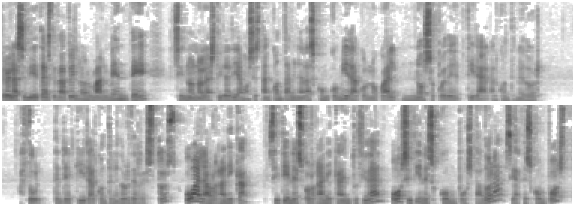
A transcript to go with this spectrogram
Pero las servilletas de papel normalmente, si no, no las tiraríamos, están contaminadas con comida, con lo cual no se puede tirar al contenedor azul. Tendría que ir al contenedor de restos o a la orgánica, si tienes orgánica en tu ciudad, o si tienes compostadora, si haces compost,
